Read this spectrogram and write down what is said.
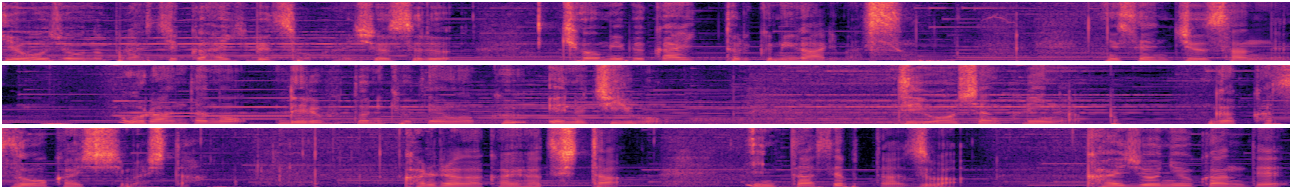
洋上のプラスチック廃棄物を回収する興味深い取り組みがあります。2013年オランダのデルフトに拠点を置く NGO The Ocean Cleanup が活動を開始しました。彼らが開発したインターセプターズは海上に浮かんで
